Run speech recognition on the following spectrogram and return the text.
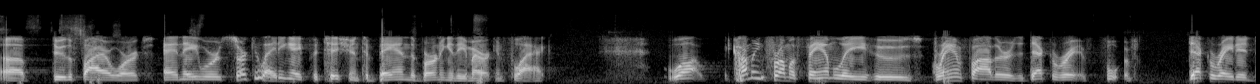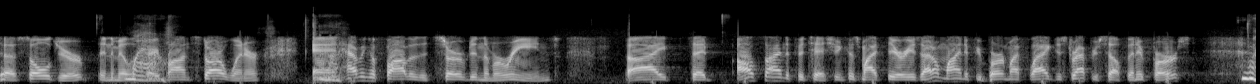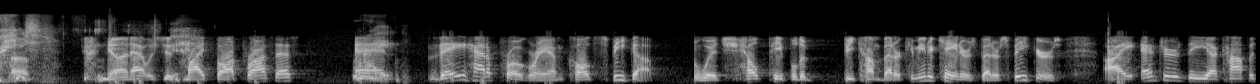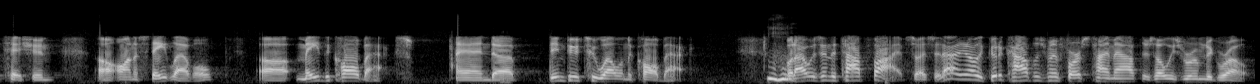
uh, do the fireworks. And they were circulating a petition to ban the burning of the American flag. Well, coming from a family whose grandfather is a decora- fo- decorated uh, soldier in the military, Wow. Bronze Star winner, and Uh-huh. having a father that served in the Marines, I said, I'll sign the petition because my theory is I don't mind if you burn my flag, just wrap yourself in it first. right You know, and that was just my thought process. Right. And they had a program called Speak Up, which helped people to become better communicators, better speakers. I entered the uh, competition uh, on a state level, uh, made the callbacks, and uh, didn't do too well in the callback. But I was in the top five, so I said, oh, you know, a good accomplishment, first time out. There's always room to grow.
